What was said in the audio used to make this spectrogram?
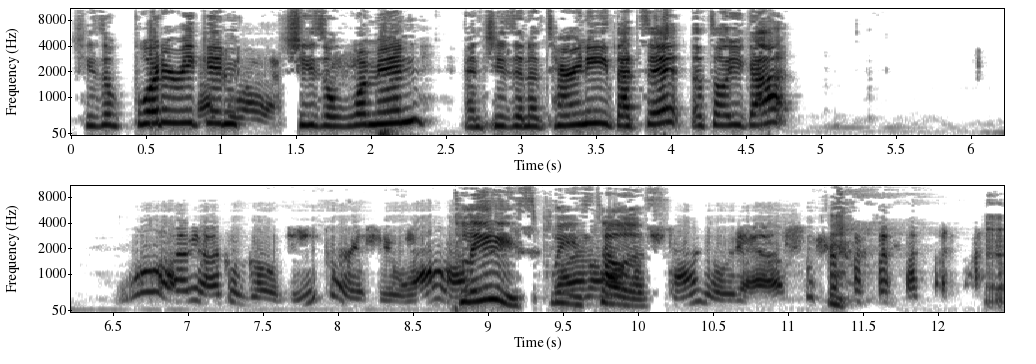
She's a Puerto Rican, she's a woman, and she's an attorney. That's it? That's all you got? Well, I mean, I could go deeper if you want. Please, please tell us. Time do we have?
